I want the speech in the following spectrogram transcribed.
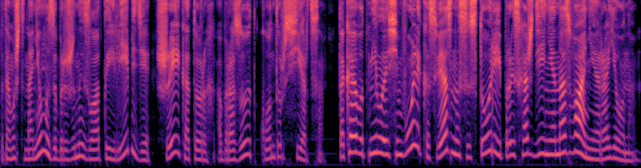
потому что на нем изображены золотые лебеди, шеи которых образуют контур сердца. Такая вот милая символика связана с историей происхождения названия района.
